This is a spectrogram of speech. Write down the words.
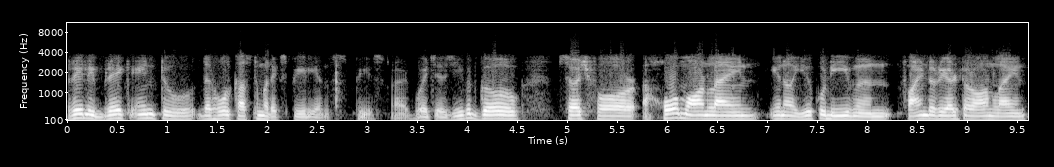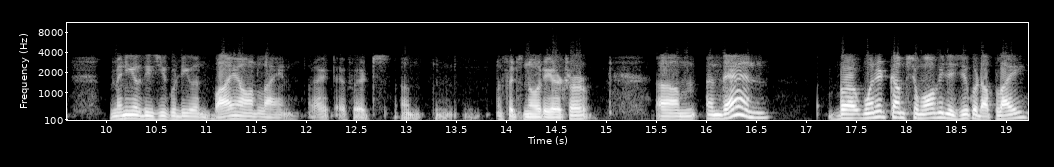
really break into the whole customer experience piece, right? Which is you could go search for a home online, you know, you could even find a realtor online. Many of these you could even buy online, right? If it's um, if it's no realtor, um, and then, but when it comes to mortgages, you could apply,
